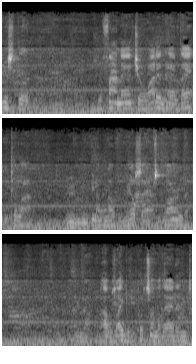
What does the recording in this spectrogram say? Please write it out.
just the the financial. I didn't have that until I, you know, went over to Millsaps and learned that. You know, I was able to put some of that into,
